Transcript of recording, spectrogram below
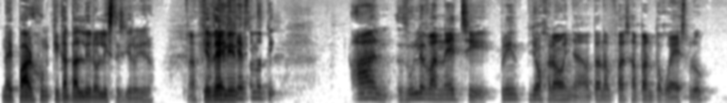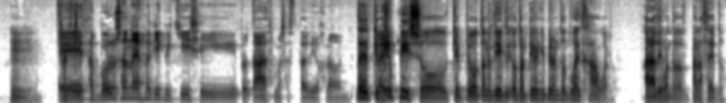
να υπάρχουν και οι κατάλληλοι ρολίστες γύρω-γύρω. Αυτό Και δεν είναι- σκέφτομαι ότι αν δούλευαν έτσι πριν δύο χρόνια όταν αποφάσισαν να πάρουν το Westbrook Μμμ. ε, Αρκεί. θα μπορούσαν να έχουν διεκδικήσει πρωτάθλημα σε αυτά τα δύο χρόνια. Ε, και δηλαδή- πιο πίσω. Και όταν, διεκδι- όταν πήγαν και πήραν τον Dwight Howard. Παραδείγματα παραθέτω.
